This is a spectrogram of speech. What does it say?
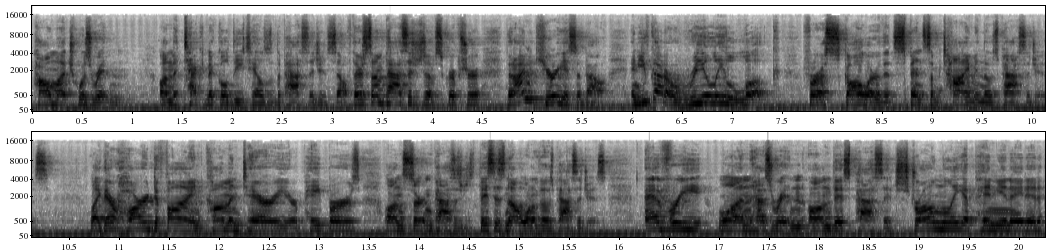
how much was written on the technical details of the passage itself. There's some passages of Scripture that I'm curious about, and you've got to really look for a scholar that spent some time in those passages. Like they're hard to find commentary or papers on certain passages. This is not one of those passages. Everyone has written on this passage. Strongly opinionated,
